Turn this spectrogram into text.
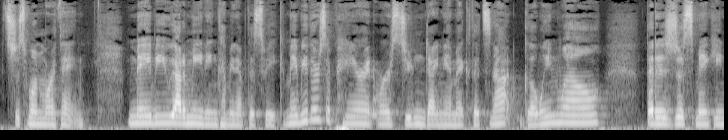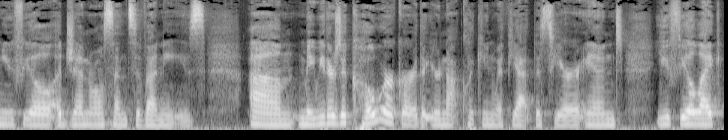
it's just one more thing. Maybe you got a meeting coming up this week. Maybe there's a parent or a student dynamic that's not going well that is just making you feel a general sense of unease. Um, maybe there's a coworker that you're not clicking with yet this year and you feel like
